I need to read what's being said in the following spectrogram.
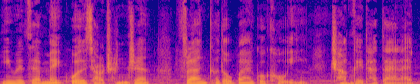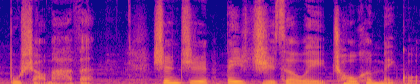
因为在美国的小城镇，弗兰克的外国口音常给他带来不少麻烦，甚至被指责为仇恨美国。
